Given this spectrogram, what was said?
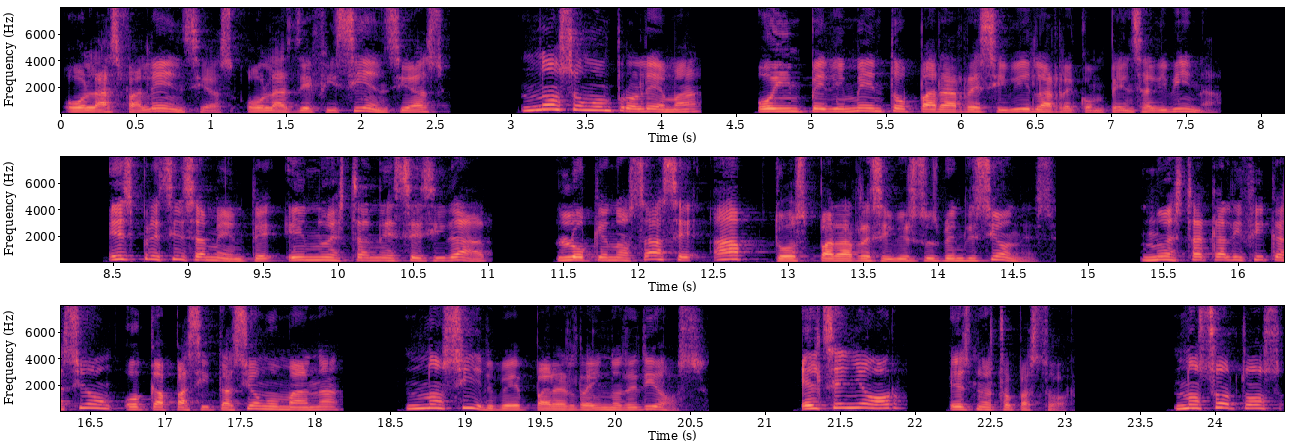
o las falencias o las deficiencias no son un problema o impedimento para recibir la recompensa divina. Es precisamente en nuestra necesidad lo que nos hace aptos para recibir sus bendiciones nuestra calificación o capacitación humana no sirve para el reino de Dios. El Señor es nuestro pastor. Nosotros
